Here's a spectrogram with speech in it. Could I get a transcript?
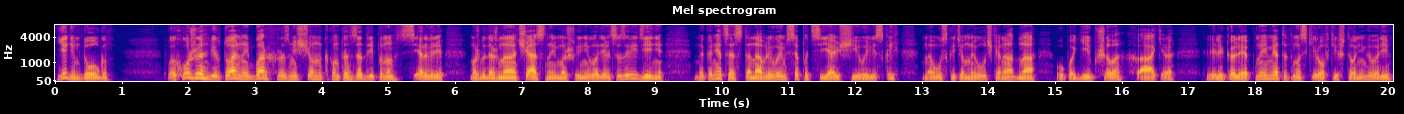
Едем долго. Похоже, виртуальный бар размещен на каком-то задрипанном сервере, может быть, даже на частной машине владельца заведения. Наконец останавливаемся под сияющей вывеской. На узкой темной улочке она одна, у погибшего хакера. Великолепный метод маскировки, что ни говори.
